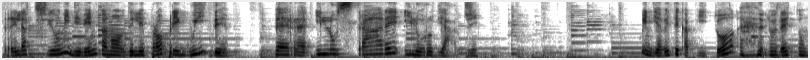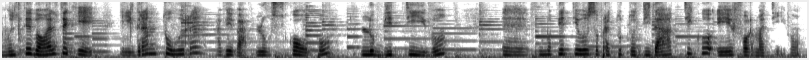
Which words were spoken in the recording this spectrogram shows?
relazioni diventano delle proprie guide per illustrare i loro viaggi. Quindi avete capito, l'ho detto molte volte, che il Grand Tour aveva lo scopo, l'obiettivo, eh, un obiettivo soprattutto didattico e formativo.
